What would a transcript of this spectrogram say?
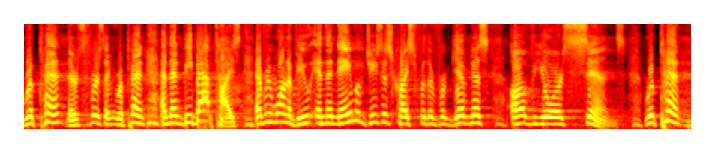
Repent, there's the first thing, repent, and then be baptized, every one of you, in the name of Jesus Christ for the forgiveness of your sins. Repent,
